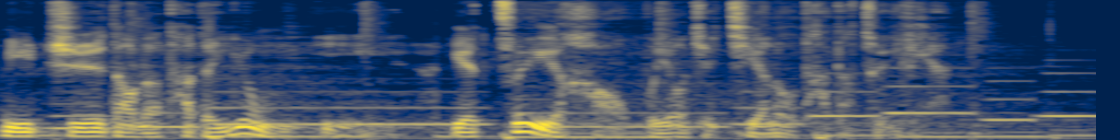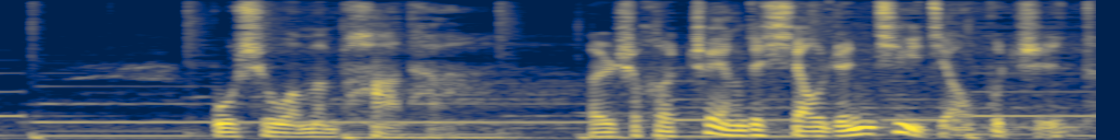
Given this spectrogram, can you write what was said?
你知道了他的用意，也最好不要去揭露他的嘴脸。不是我们怕他，而是和这样的小人计较不值得。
